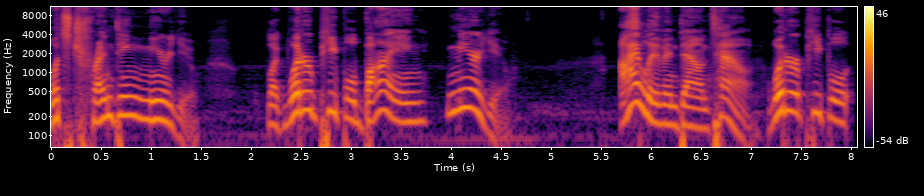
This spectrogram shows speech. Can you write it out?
what's trending near you. Like, what are people buying near you? I live in downtown. What are people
